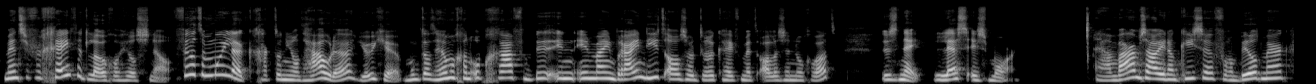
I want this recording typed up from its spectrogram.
mensen vergeten het logo heel snel. Veel te moeilijk. Ga ik toch niet onthouden? Jeetje, moet ik dat helemaal gaan opgraven in, in mijn brein, die het al zo druk heeft met alles en nog wat? Dus nee, less is more. Ja, waarom zou je dan kiezen voor een beeldmerk?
